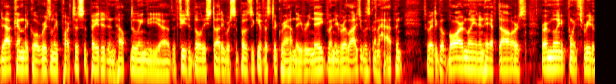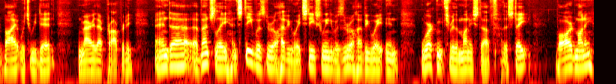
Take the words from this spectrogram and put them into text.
Dow Chemical originally participated and helped doing the uh, the feasibility study. Were supposed to give us the ground. They reneged when they realized it was going to happen. So we had to go borrow a million and a half dollars or a million point three to buy it, which we did, and marry that property. And uh, eventually, and Steve was the real heavyweight. Steve Sweeney was the real heavyweight in working through the money stuff. The state borrowed money,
